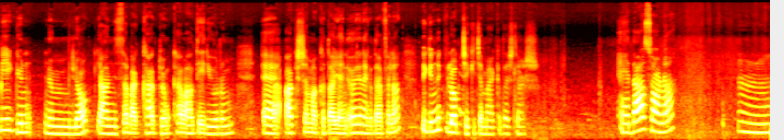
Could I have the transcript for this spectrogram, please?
bir günüm vlog. Yani sabah kalkıyorum, kahvaltı ediyorum. Ee, akşama kadar yani öğlene kadar falan bir günlük vlog çekeceğim arkadaşlar. Ee, daha sonra hmm,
